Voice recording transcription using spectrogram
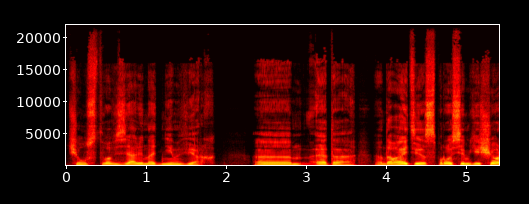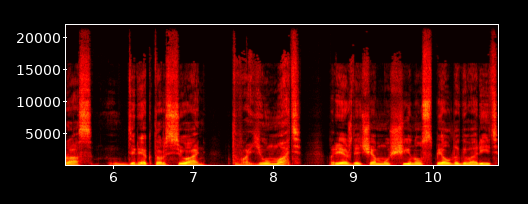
чувства взяли над ним верх. «Э, это... Давайте спросим еще раз. Директор Сюань. Твою мать!» Прежде чем мужчина успел договорить,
